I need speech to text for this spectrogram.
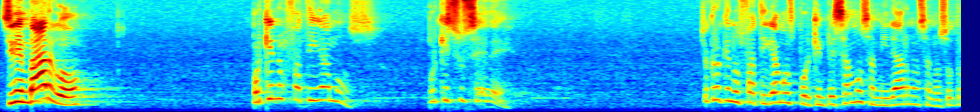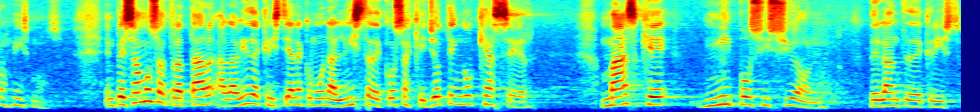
Sin embargo, ¿por qué nos fatigamos? ¿Por qué sucede? Yo creo que nos fatigamos porque empezamos a mirarnos a nosotros mismos. Empezamos a tratar a la vida cristiana como una lista de cosas que yo tengo que hacer más que mi posición delante de Cristo.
